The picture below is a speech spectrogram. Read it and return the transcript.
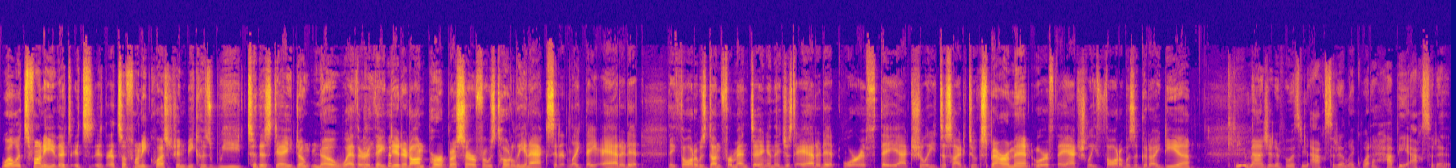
Well, it's funny. That it's it, that's a funny question because we to this day don't know whether they did it on purpose or if it was totally an accident. Like they added it, they thought it was done fermenting and they just added it, or if they actually decided to experiment, or if they actually thought it was a good idea. Can you imagine if it was an accident? Like, what a happy accident.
